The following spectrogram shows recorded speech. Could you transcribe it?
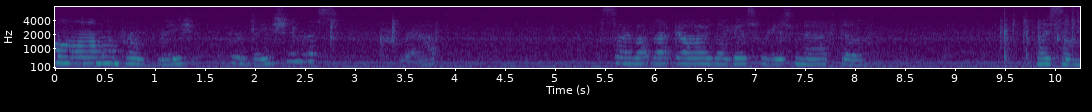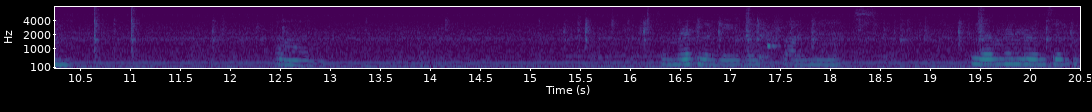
Oh, and I'm on probation. Probation? That's crap. Sorry about that, guys. I guess we're just gonna have to play some um, regular gameplay for five minutes. Yeah, we're gonna go and set up a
